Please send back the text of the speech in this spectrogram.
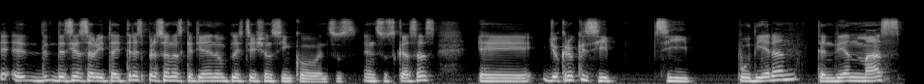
eh, eh, decías ahorita, hay tres personas que tienen un PlayStation 5 en sus, en sus casas, yo creo que si, si pudieran, tendrían más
